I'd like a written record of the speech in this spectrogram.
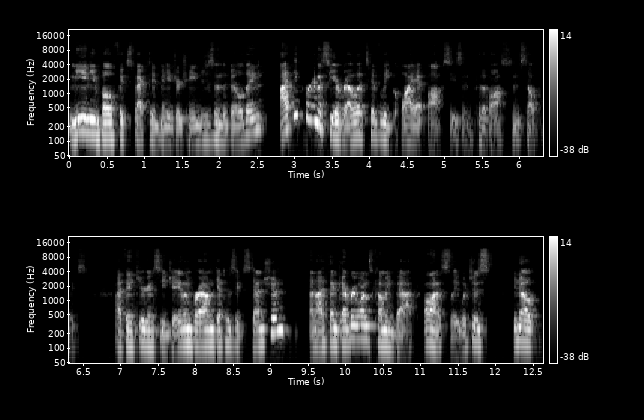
me and you both expected major changes in the building. I think we're going to see a relatively quiet offseason for the Boston Celtics. I think you're going to see Jaylen Brown get his extension, and I think everyone's coming back, honestly, which is, you know,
